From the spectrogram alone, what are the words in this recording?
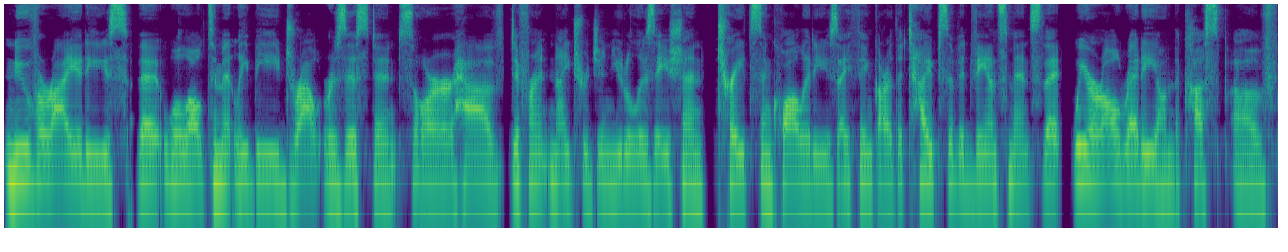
new varieties that will ultimately be drought resistant or have different nitrogen utilization traits and qualities, I think are the types of advancements that we are already on the cusp of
